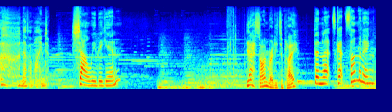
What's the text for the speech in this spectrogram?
Never mind. Shall we begin? Yes, I'm ready to play. Then let's get summoning.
